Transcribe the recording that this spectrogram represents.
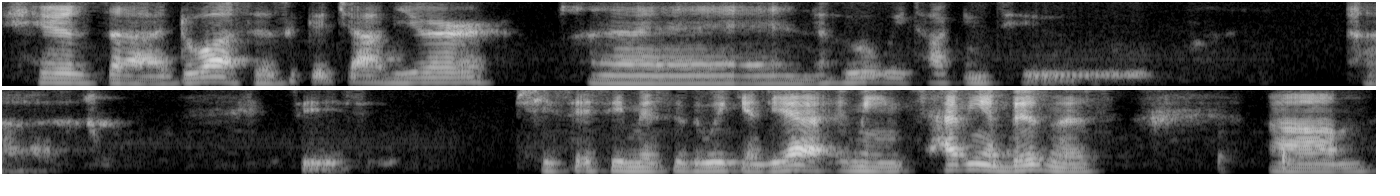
here's uh, Dua says, good job, you're. And who are we talking to? Uh, see, she says she misses the weekends. Yeah, I mean, having a business, um,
